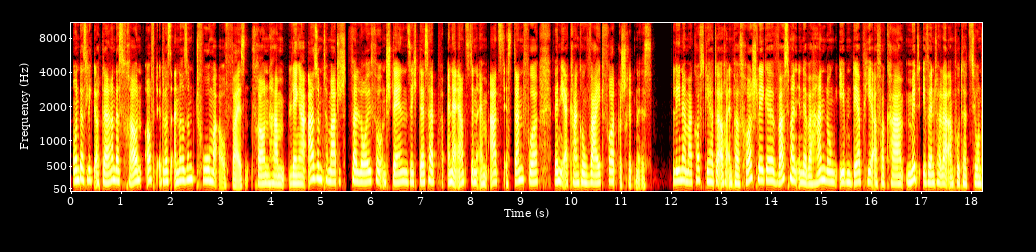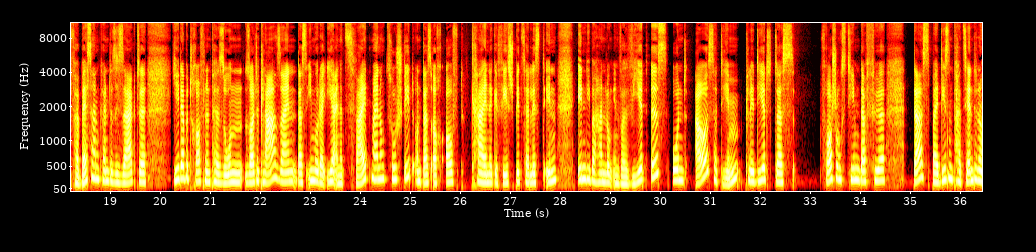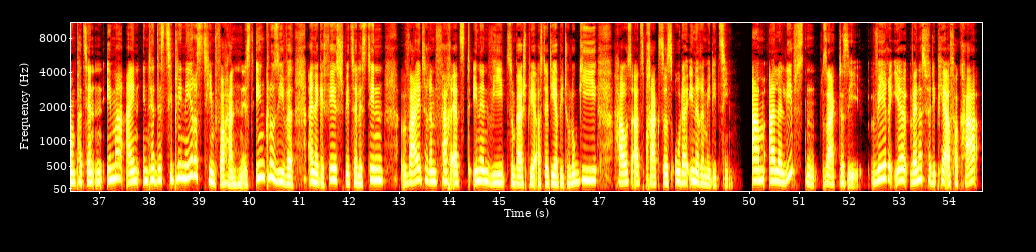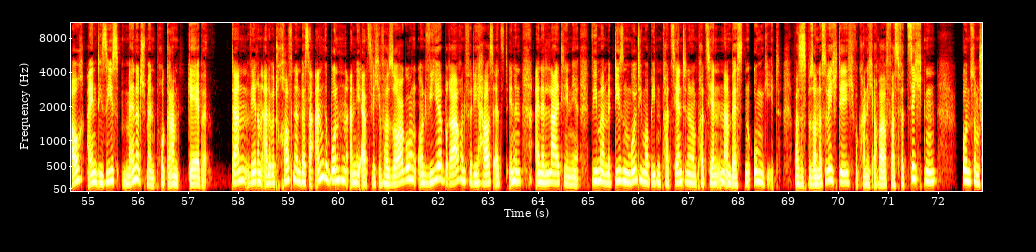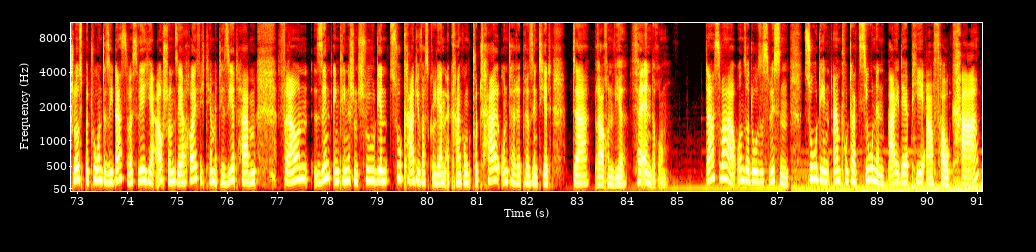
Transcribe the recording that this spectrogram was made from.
Und das liegt auch daran, dass Frauen oft etwas andere Symptome aufweisen. Frauen haben länger asymptomatische Verläufe und stellen sich deshalb einer Ärztin, einem Arzt erst dann vor, wenn die Erkrankung weit fortgeschritten ist. Lena Markowski hatte auch ein paar Vorschläge, was man in der Behandlung eben der PAVK mit eventueller Amputation verbessern könnte. Sie sagte, jeder betroffenen Person sollte klar sein, dass ihm oder ihr eine Zweitmeinung zusteht und dass auch oft keine Gefäßspezialistin in die Behandlung involviert ist. Und außerdem plädiert das Forschungsteam dafür, dass bei diesen Patientinnen und Patienten immer ein interdisziplinäres Team vorhanden ist, inklusive einer Gefäßspezialistin, weiteren Fachärztinnen wie zum Beispiel aus der Diabetologie, Hausarztpraxis oder innere Medizin. Am allerliebsten, sagte sie, wäre ihr, wenn es für die PAVK auch ein Disease Management Programm gäbe. Dann wären alle Betroffenen besser angebunden an die ärztliche Versorgung und wir brauchen für die Hausärztinnen eine Leitlinie, wie man mit diesen multimorbiden Patientinnen und Patienten am besten umgeht. Was ist besonders wichtig? Wo kann ich auch auf was verzichten? Und zum Schluss betonte sie das, was wir hier auch schon sehr häufig thematisiert haben. Frauen sind in klinischen Studien zu kardiovaskulären Erkrankungen total unterrepräsentiert. Da brauchen wir Veränderung. Das war unsere Dosis Wissen zu den Amputationen bei der PAVK.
